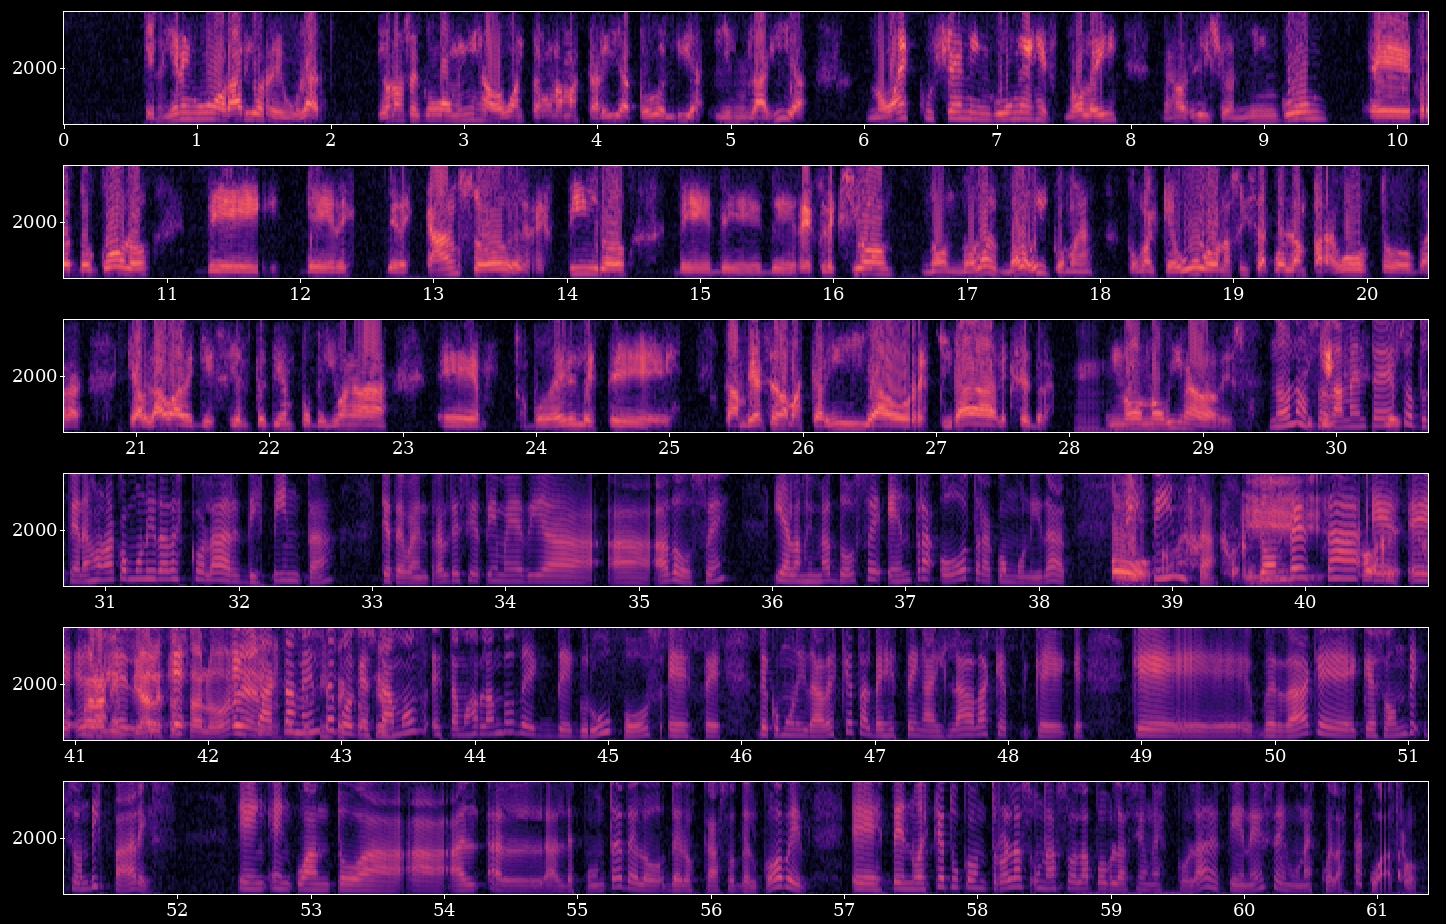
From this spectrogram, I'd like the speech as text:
que Sí. tienen un horario regular. Yo no sé cómo mi hija va a aguantar una mascarilla todo el día. Y en la guía no escuché ningún, eje- no leí, mejor dicho, ningún eh, protocolo de, de, de- de descanso, de respiro, de, de, de reflexión. No, no, lo, no lo vi como, como el que hubo, no sé si se acuerdan, para agosto, para que hablaba de que cierto tiempo te iban a, eh, a poder este cambiarse la mascarilla o respirar, etcétera. No, no vi nada de eso. No, no Así solamente eso, tú tienes una comunidad escolar distinta que te va a entrar de siete y media a, a 12 y a las mismas 12 entra otra comunidad Oh, distinta. correcto. ¿Dónde está el- correcto. el- el- Para el- limpiar el- esos salones. Exactamente, porque estamos estamos hablando de, de grupos, este, de comunidades que tal vez estén aisladas, que, que, que, que, verdad, que, que son son dispares. En, en cuanto a, a- al, al, al despunte de, lo- de los casos del COVID. Este, no es que tú controlas una sola población escolar, tienes en una escuela hasta cuatro.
